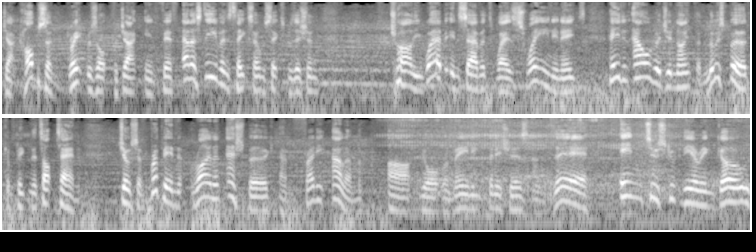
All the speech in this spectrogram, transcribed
Jack Hobson, great result for Jack in fifth. Ella Stevens takes home sixth position. Charlie Webb in seventh, Wes Swain in eighth, Hayden Eldridge in ninth, and Lewis Bird completing the top ten. Joseph Rippin, Rylan Ashberg, and Freddie Allen are your remaining finishers, and there into scrutineering go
